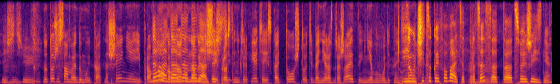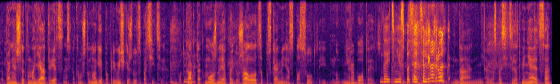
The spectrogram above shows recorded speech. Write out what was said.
То есть... mm Ну, то же самое, я думаю, и про отношения, и про много-много-много да, да, много да, вещей. Есть... Просто не терпеть, а искать то, что тебя не раздражает и не выводит на эти Научиться кайфовать от процесса, mm от, от своей жизни. Понять, что это моя ответственность, потому что многие по привычке ждут спасителя. Вот как так можно, я пойду жаловаться, пускай меня спасут. И, ну, не работает. Дайте мне спасательный круг. Да, спаситель отменяется.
